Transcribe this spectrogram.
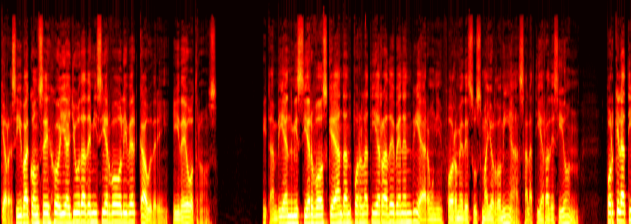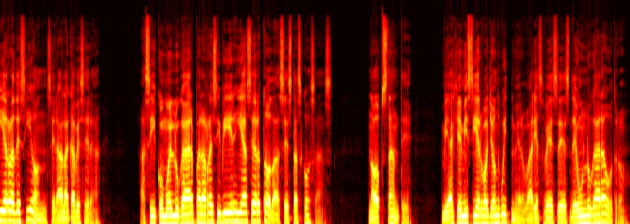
que reciba consejo y ayuda de mi siervo Oliver Cowdery y de otros. Y también mis siervos que andan por la tierra deben enviar un informe de sus mayordomías a la tierra de Sión, porque la tierra de Sión será la cabecera, así como el lugar para recibir y hacer todas estas cosas. No obstante, viaje mi siervo John Whitmer varias veces de un lugar a otro,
